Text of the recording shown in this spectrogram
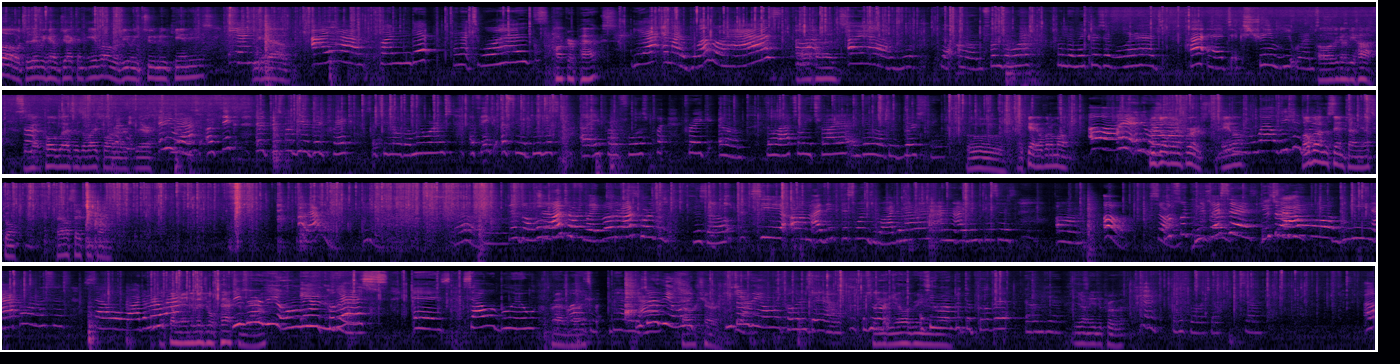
Hello, today we have Jack and Ava reviewing two new candies. And We have I have Fun Dip, and that's Warheads. Pucker Packs, Yeah, and my brother has. uh, Warheads, I have the um from the war from the makers of Warheads, Hotheads, Extreme Heat Worms. oh, they're gonna be hot. So- we got cold glasses of ice water there. Anyways, I think that this would be a good prank since you know gummy worms. I think if you do this uh, April Fool's pl- prank, um, they'll actually try it and then they'll be bursting. Ooh, okay, open them up. Oh, anyway. Who's opening first? Ava? Well, we can do Open it. on the same time, yeah, that's cool. That'll save some time. Oh, that one. Easy. There's a whole bunch. Should I pour this, this out? See, um, I think this one's watermelon, and I think this is, um, oh, so Looks like this these is are- these are sour green apple, and this is sour watermelon. come in individual packs. These in are the only And colors. this is sour blue, Raspberry. raspberry. These are the Sour only. cherry. These are the only colors they have. If So you you want, yellow, green, if you and red. want me to prove it, um, here. You don't need to prove it. I just want to. So, uh,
